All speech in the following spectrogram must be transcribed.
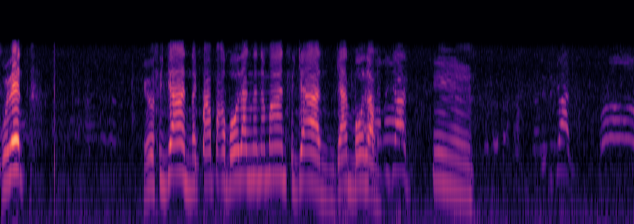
Ulit! Yung si Jan, nagpapakabolang na naman si Jan. Jan bolang. Ito dyan! Hmm. Ito dyan! Oh!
